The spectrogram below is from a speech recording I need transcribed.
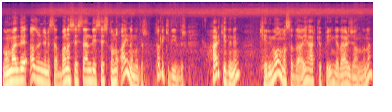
normalde az önce mesela bana seslendiği ses tonu aynı mıdır? Tabii ki değildir. Her kedinin kelime olmasa dahi her köpeğin ya da her canlının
